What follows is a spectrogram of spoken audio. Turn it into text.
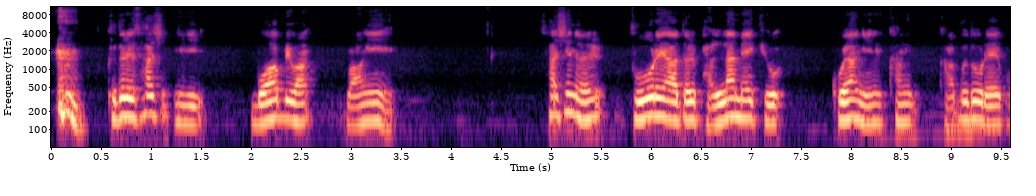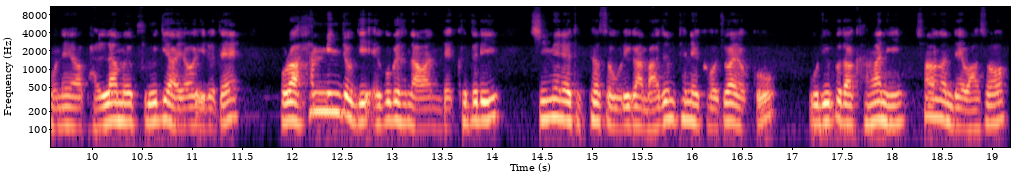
그들의 사신 이 모압의 왕, 왕이 사신을 부올의 아들 발람의 교, 고향인 강, 가부돌에 보내어 발람을 부르게 하여 이르되 보라 한 민족이 애굽에서 나왔는데 그들이 지면에 덮여서 우리가 맞은편에 거주하였고 우리보다 강하니 청하건대 와서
